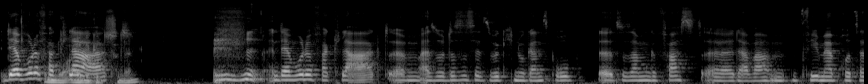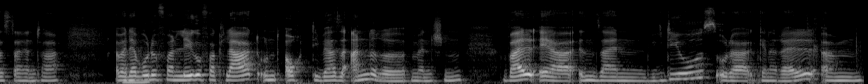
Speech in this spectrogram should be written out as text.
der wurde um verklagt. der wurde verklagt. Ähm, also das ist jetzt wirklich nur ganz grob äh, zusammengefasst. Äh, da war viel mehr Prozess dahinter. Aber mhm. der wurde von Lego verklagt und auch diverse andere Menschen, weil er in seinen Videos oder generell ähm,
